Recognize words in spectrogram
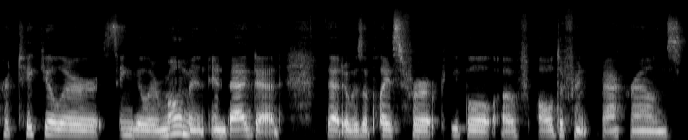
particular singular moment in Baghdad, that it was a place for people of all different backgrounds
